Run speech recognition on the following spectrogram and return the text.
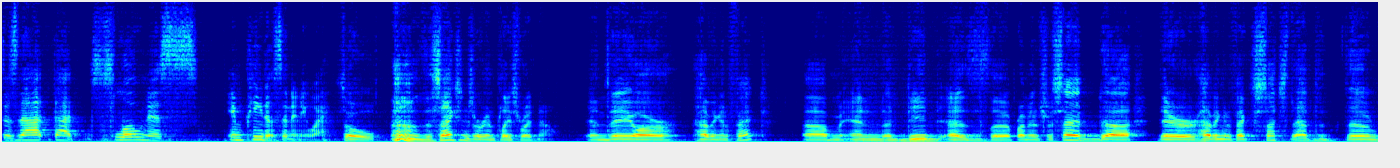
Does that, that slowness impede us in any way? So the sanctions are in place right now, and they are having an effect. Um, and indeed, as the Prime Minister said, uh, they're having an effect such that the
